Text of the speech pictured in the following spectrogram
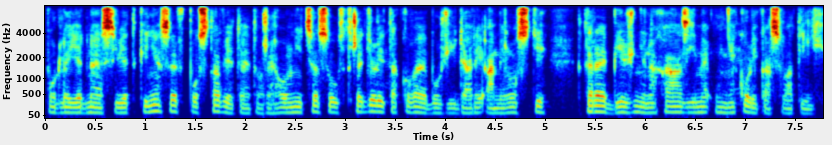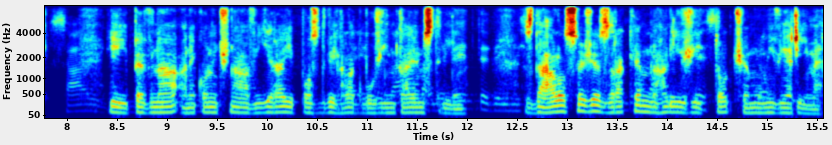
Podle jedné svědkyně se v postavě této řeholnice soustředili takové boží dary a milosti, které běžně nacházíme u několika svatých. Její pevná a nekonečná víra ji pozdvihla k božím tajemstvím. Zdálo se, že zrakem nahlíží to, čemu my věříme.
